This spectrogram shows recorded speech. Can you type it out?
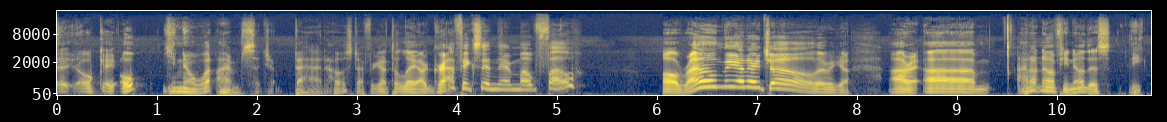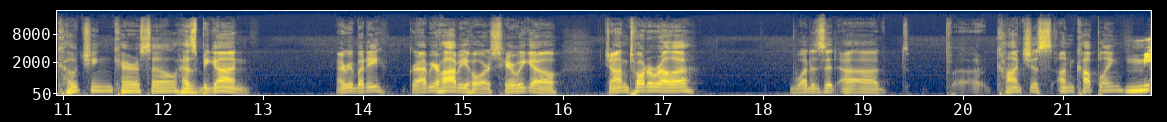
okay. Oh, you know what? I'm such a bad host. I forgot to lay our graphics in there, mofo. Around the NHL. There we go. All right. Um, I don't know if you know this. The coaching carousel has begun. Everybody, grab your hobby horse. Here we go. John Tortorella. What is it? Uh, uh conscious uncoupling. Mu-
